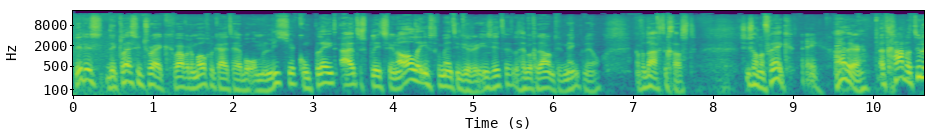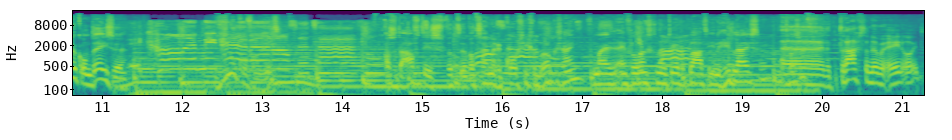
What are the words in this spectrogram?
Dit is de Classic Track waar we de mogelijkheid hebben om een liedje compleet uit te splitsen in alle instrumenten die erin zitten. Dat hebben we gedaan op dit mengpaneel. En vandaag de gast Suzanne Freek. Hey. Hi there. Het gaat natuurlijk om deze. Ik kan het niet hebben als het avond Als het avond is, wat, wat zijn de records die gebroken zijn? Voor mij een van de langst genoteerde platen in de hitlijsten. Uh, de traagste nummer 1 ooit.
